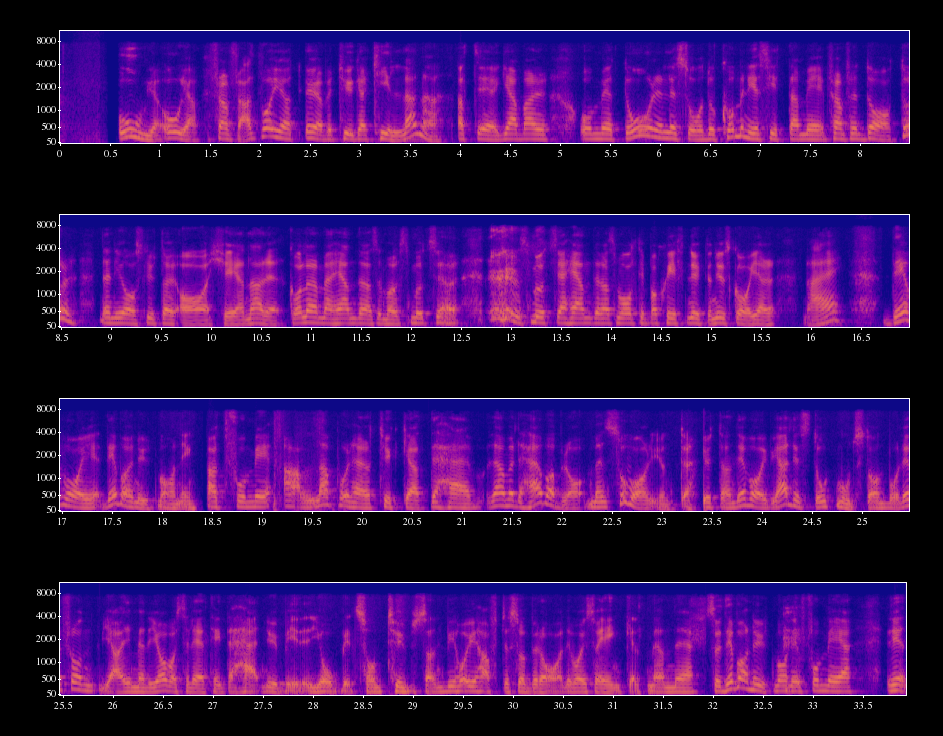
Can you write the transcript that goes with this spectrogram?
Oh ja, oh ja. Framförallt var ju att övertyga killarna att eh, grabbar om ett år eller så då kommer ni sitta med framför en dator när ni avslutar. Ja tjenare, kolla de här händerna som har smutsiga, smutsiga händerna som har hållit på skiftnyckeln. Nu skojar Nej, det var, det var en utmaning. Att få med alla på det här och tycka att det här, ja, men det här var bra. Men så var det ju inte. Utan det var, vi hade ett stort motstånd både från, ja men jag var så jag tänkte här nu blir det jobbigt som tusan. Vi har ju haft det så bra, det var ju så enkelt. Men, eh, så det var en utmaning att få med, eh,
